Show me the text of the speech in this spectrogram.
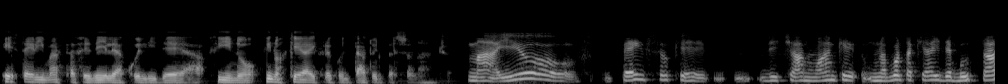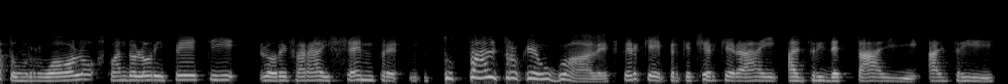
e sei rimasta fedele a quell'idea fino, fino a che hai frequentato il personaggio? Ma io penso che, diciamo, anche una volta che hai debuttato un ruolo, quando lo ripeti lo rifarai sempre tutt'altro che uguale. Perché? Perché cercherai altri dettagli, altri,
